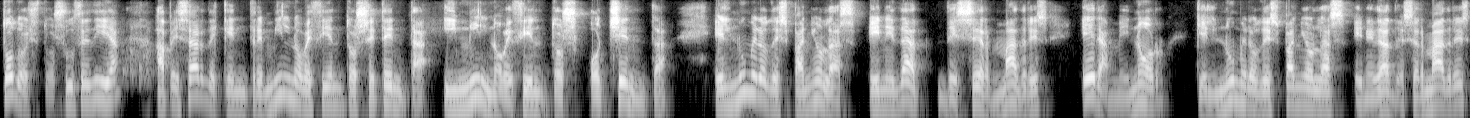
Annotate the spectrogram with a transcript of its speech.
todo esto sucedía a pesar de que entre 1970 y 1980 el número de españolas en edad de ser madres era menor que el número de españolas en edad de ser madres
